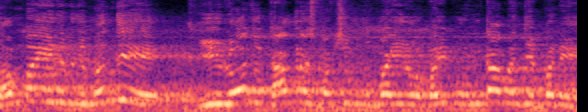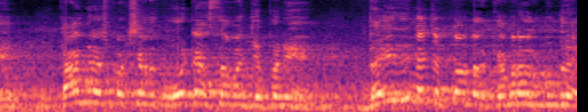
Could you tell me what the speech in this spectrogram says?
తొంభై ఎనిమిది మంది ఈరోజు కాంగ్రెస్ పక్షం పై వైపు ఉంటామని చెప్పని కాంగ్రెస్ పక్షానికి ఓటేస్తామని చెప్పని ధైర్యంగా చెప్తా ఉంటారు కెమెరాల ముందరే.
